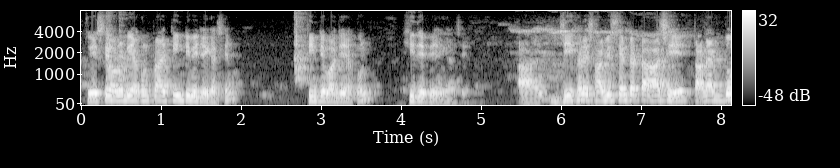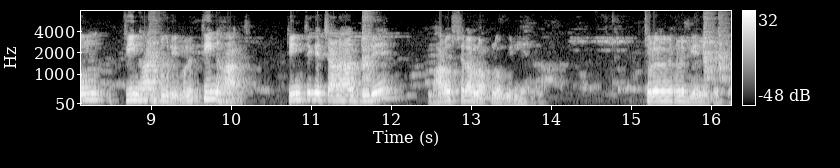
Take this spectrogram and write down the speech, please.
তো এসে অলরেডি এখন প্রায় তিনটে বেজে গেছে, তিনটে বাজে এখন। খিদে পেয়ে গেছে। আর যেখানে সার্ভিস সেন্টারটা আছে, তার একদম তিন হাত দূরে মানে তিন হাত, তিন থেকে চার হাত দূরে ভারত সেরা লখনৌ বিরিয়ানি। চলে এলাম এখানে বিরিয়ানি খেতে।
